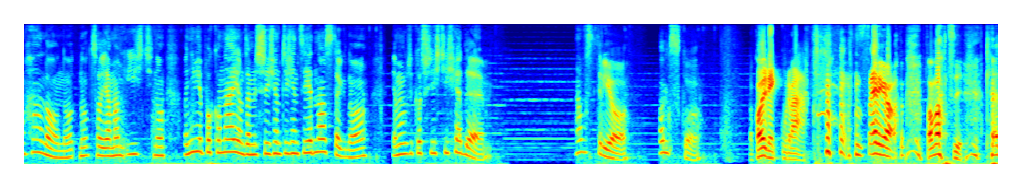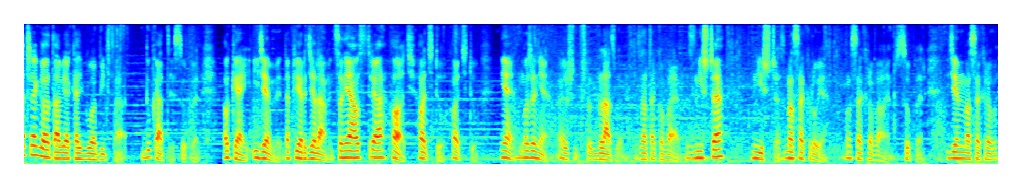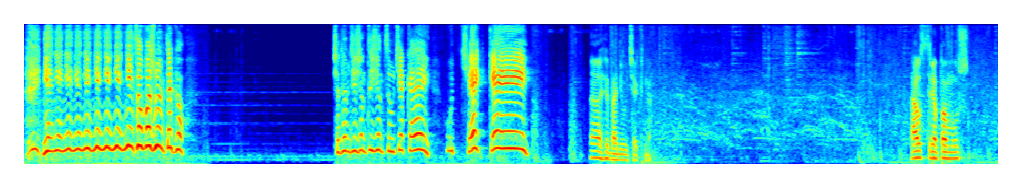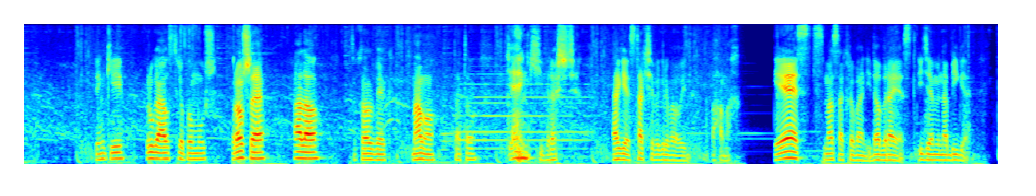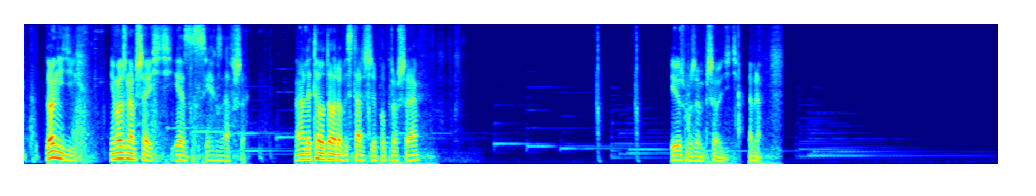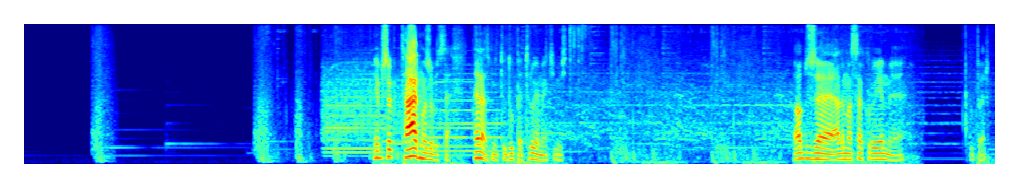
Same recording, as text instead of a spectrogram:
No halo, no, no co, ja mam iść? No, oni mnie pokonają, tam jest 60 tysięcy jednostek, no. Ja mam tylko 37. Austrio, Polsko. Cokolwiek, kurwa! Serio! Pomocy! Dlaczego tam jakaś była bitwa? Dukaty, super. Okej, idziemy, napierdzielamy. Co nie Austria? Chodź, chodź tu, chodź tu. Nie, może nie. No już wlazłem, zaatakowałem. Zniszczę? Zniszczę, zmasakruję. Masakrowałem, super. Idziemy masakrować. Nie, nie, nie, nie, nie, nie, nie, nie, nie, zauważyłem tego! 70 tysięcy, uciekaj! Uciekaj! No, chyba nie ucieknę. Austria, pomóż. Dzięki. Druga Austria, pomóż. Proszę. Halo. Cokolwiek. Mamo, tato. Dzięki, wreszcie. Tak jest, tak się wygrywa wojnę. Na Bahamach. Jest! Zmasakrowani. Dobra jest. Idziemy na bigę. Gonić ich. Nie można przejść. Jezus, jak zawsze. No ale Teodoro wystarczy, poproszę. I już możemy przechodzić. Dobra. Nie prze... Tak, może być tak. Teraz mi tu dupę trują jakimiś... Dobrze, ale masakrujemy. Super.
